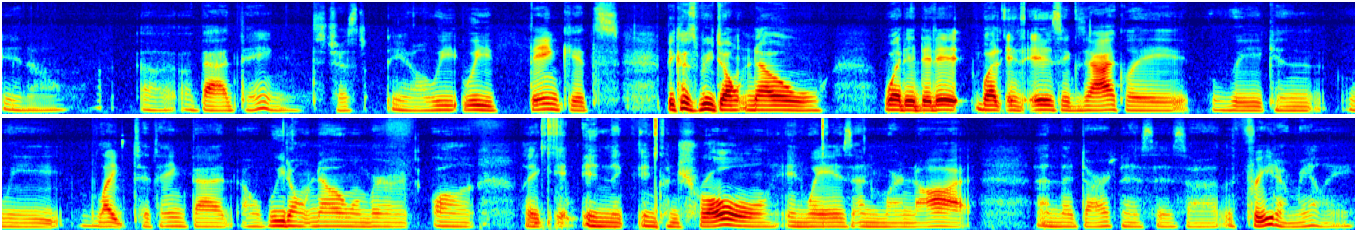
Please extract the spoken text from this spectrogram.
you know a, a bad thing. It's just you know we we think it's because we don't know what it, it what it is exactly. We can we like to think that oh we don't know when we're all like in in control in ways and we're not. And the darkness is uh, freedom, really.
